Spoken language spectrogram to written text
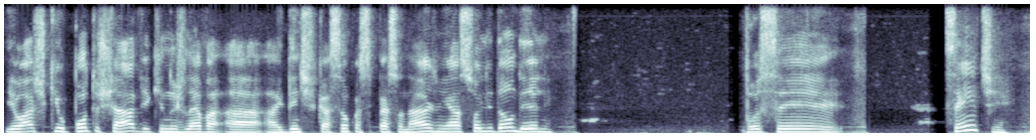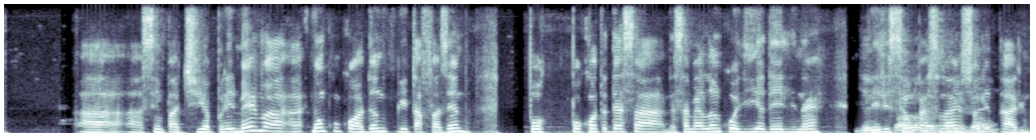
E eu acho que o ponto-chave que nos leva à, à identificação com esse personagem é a solidão dele. Você sente a, a, simpatia por ele, mesmo a, a, não concordando com o que ele está fazendo, por, por conta dessa, dessa melancolia dele, né? Ele ser um personagem solitário.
